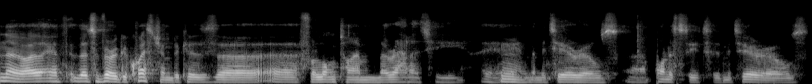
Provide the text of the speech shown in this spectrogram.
No, I, I that's a very good question because uh, uh, for a long time, morality in, in the materials, uh, honesty to materials,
